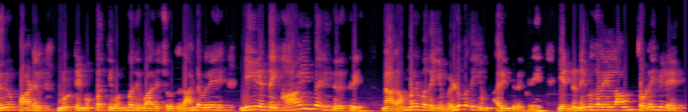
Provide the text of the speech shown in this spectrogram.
திருப்பாடல் நூற்றி முப்பத்தி ஒன்பது வாறு சொல்கிறது. ஆண்டவரே நீர் என்னை ஆய்ந்து அறிந்திருக்கிறீர் நான் அமர்வதையும் எழுவதையும் அறிந்திருக்கிறேன் என் நினைவுகளெல்லாம் தொலைவிலே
